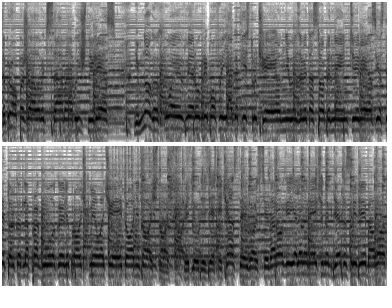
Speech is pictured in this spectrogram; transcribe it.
Добро пожаловать в самый обычный лес Немного хвои, в меру грибов и ягод есть ручей. Он не вызовет особенный интерес Если только для прогулок или прочих мелочей. То не точно, ведь люди здесь нечастые гости. Дороги еле намечены где-то среди болот.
